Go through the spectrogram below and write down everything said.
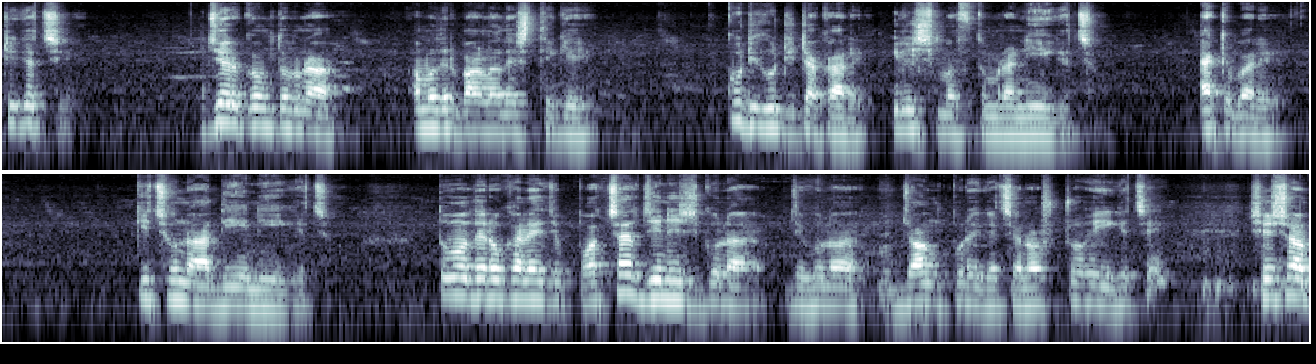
ঠিক আছে? যেরকম তোমরা আমাদের বাংলাদেশ থেকে কোটি কোটি টাকার ইলিশ মাছ তোমরা নিয়ে গেছো, একেবারে কিছু না দিয়ে নিয়ে গেছো। তোমাদের ওখানে যে পচা জিনিসগুলা, যেগুলো জং পড়ে গেছে, নষ্ট হয়ে গেছে, সেসব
